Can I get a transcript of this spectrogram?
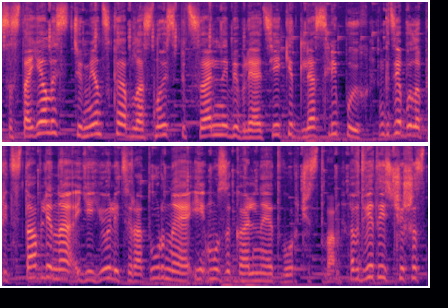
состоялась в Тюменской областной специальной библиотеке для слепых, где было представлено ее литературное и музыкальное творчество. В 2006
